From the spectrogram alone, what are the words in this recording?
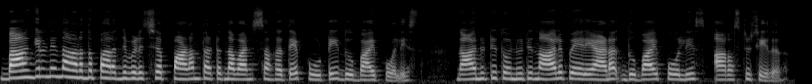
ബാങ്കിൽ നിന്നാണെന്ന് പറഞ്ഞു വിളിച്ച് പണം തട്ടുന്ന വൻ സംഘത്തെ പൂട്ടി ദുബായ് പോലീസ്. നാനൂറ്റി തൊണ്ണൂറ്റിനാല് പേരെയാണ് ദുബായ് പോലീസ് അറസ്റ്റ് ചെയ്തത്.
